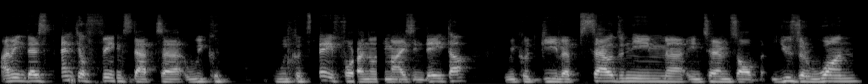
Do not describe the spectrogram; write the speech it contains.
I mean, there's plenty of things that uh, we could we could say for anonymizing data. We could give a pseudonym uh, in terms of user one,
